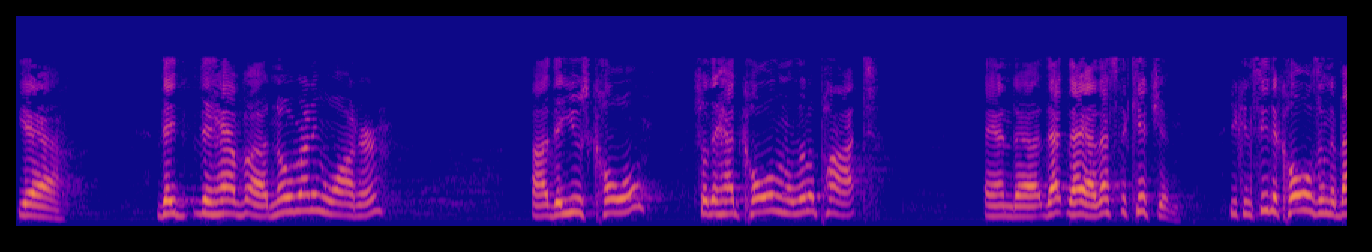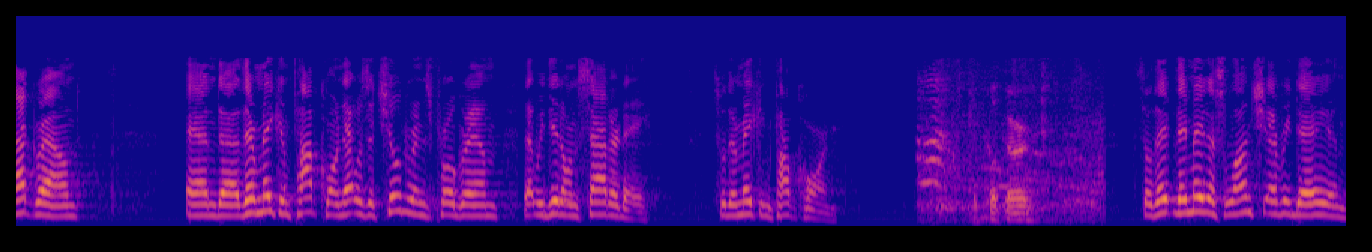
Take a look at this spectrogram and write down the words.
Yeah. They, they have uh, no running water. Uh, they use coal. So they had coal in a little pot. And uh, that, yeah, that's the kitchen. You can see the coals in the background. And uh, they're making popcorn. That was a children's program that we did on Saturday. So they're making popcorn. The cooker. So they, they made us lunch every day. And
